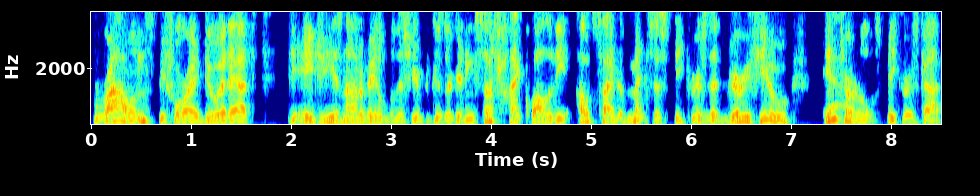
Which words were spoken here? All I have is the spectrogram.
rounds before i do it at the AG is not available this year because they're getting such high quality outside of Mensa speakers that very few yeah. internal speakers got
